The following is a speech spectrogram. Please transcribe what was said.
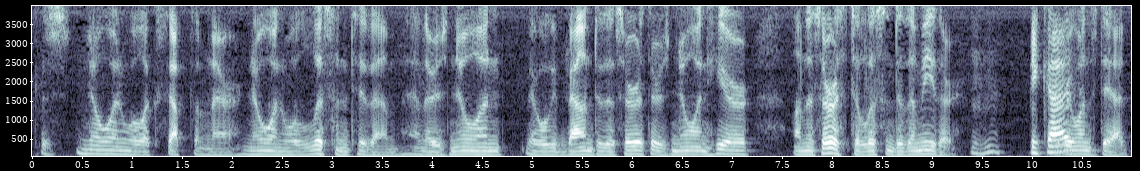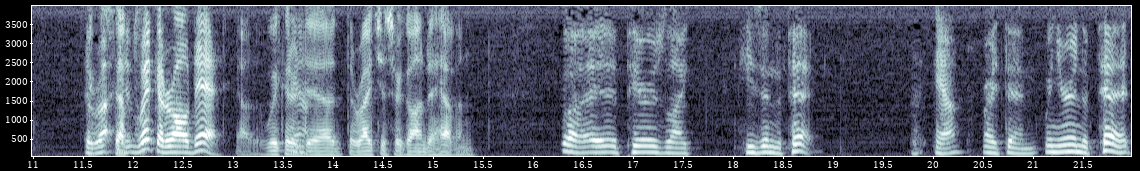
Because no one will accept them there. No one will listen to them. And there's no one, they will be bound to this earth. There's no one here on this earth to listen to them either. Mm-hmm. Because Everyone's dead. the, ri- the wicked are all dead. Yeah, the wicked Yeah. are dead. The righteous are gone to heaven. Well, it appears like he's in the pit Yeah. right then. When you're in the pit,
